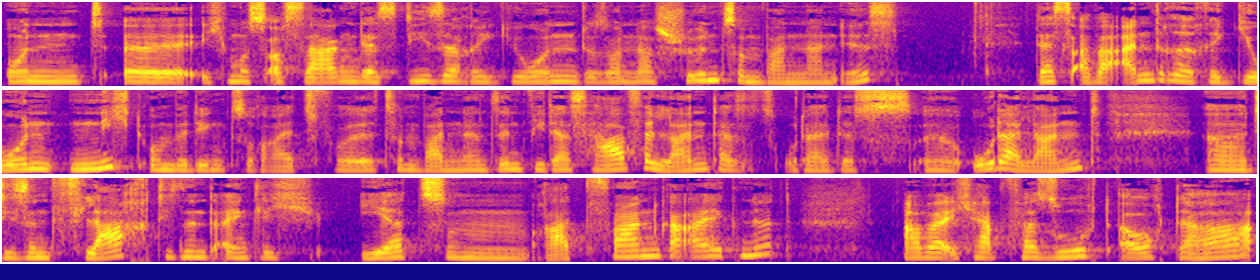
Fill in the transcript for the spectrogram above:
Und äh, ich muss auch sagen, dass diese Region besonders schön zum Wandern ist. Dass aber andere Regionen nicht unbedingt so reizvoll zum Wandern sind wie das Havelland das, oder das äh, Oderland. Äh, die sind flach, die sind eigentlich eher zum Radfahren geeignet. Aber ich habe versucht, auch da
